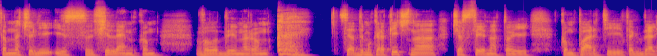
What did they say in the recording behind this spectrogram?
Там на чолі із Філенком Володимиром. Ця демократична частина тої компартії і так далі.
